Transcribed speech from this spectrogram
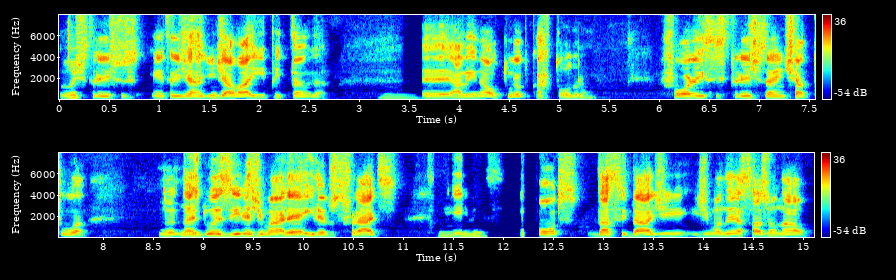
nos trechos entre Jardim de Alá e Ipitanga, hum. é, ali na altura do cartódromo. Fora esses trechos, a gente atua no, nas duas ilhas de Maré, Ilha dos Frades, Sim. e em pontos da cidade de maneira sazonal.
